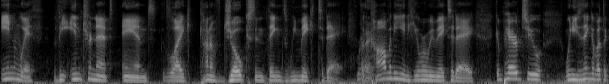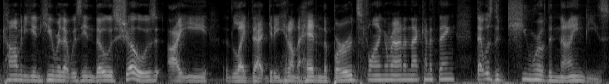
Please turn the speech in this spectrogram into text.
in with the internet and like kind of jokes and things we make today. The comedy and humor we make today compared to when you think about the comedy and humor that was in those shows, i.e., like that getting hit on the head and the birds flying around and that kind of thing, that was the humor of the 90s.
